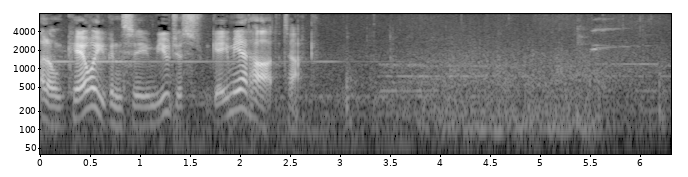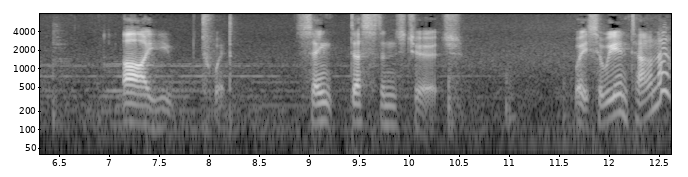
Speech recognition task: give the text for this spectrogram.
I don't care what you can see. You just gave me a heart attack. Ah, you twit. St. Dunstan's Church. Wait, so we in town now?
